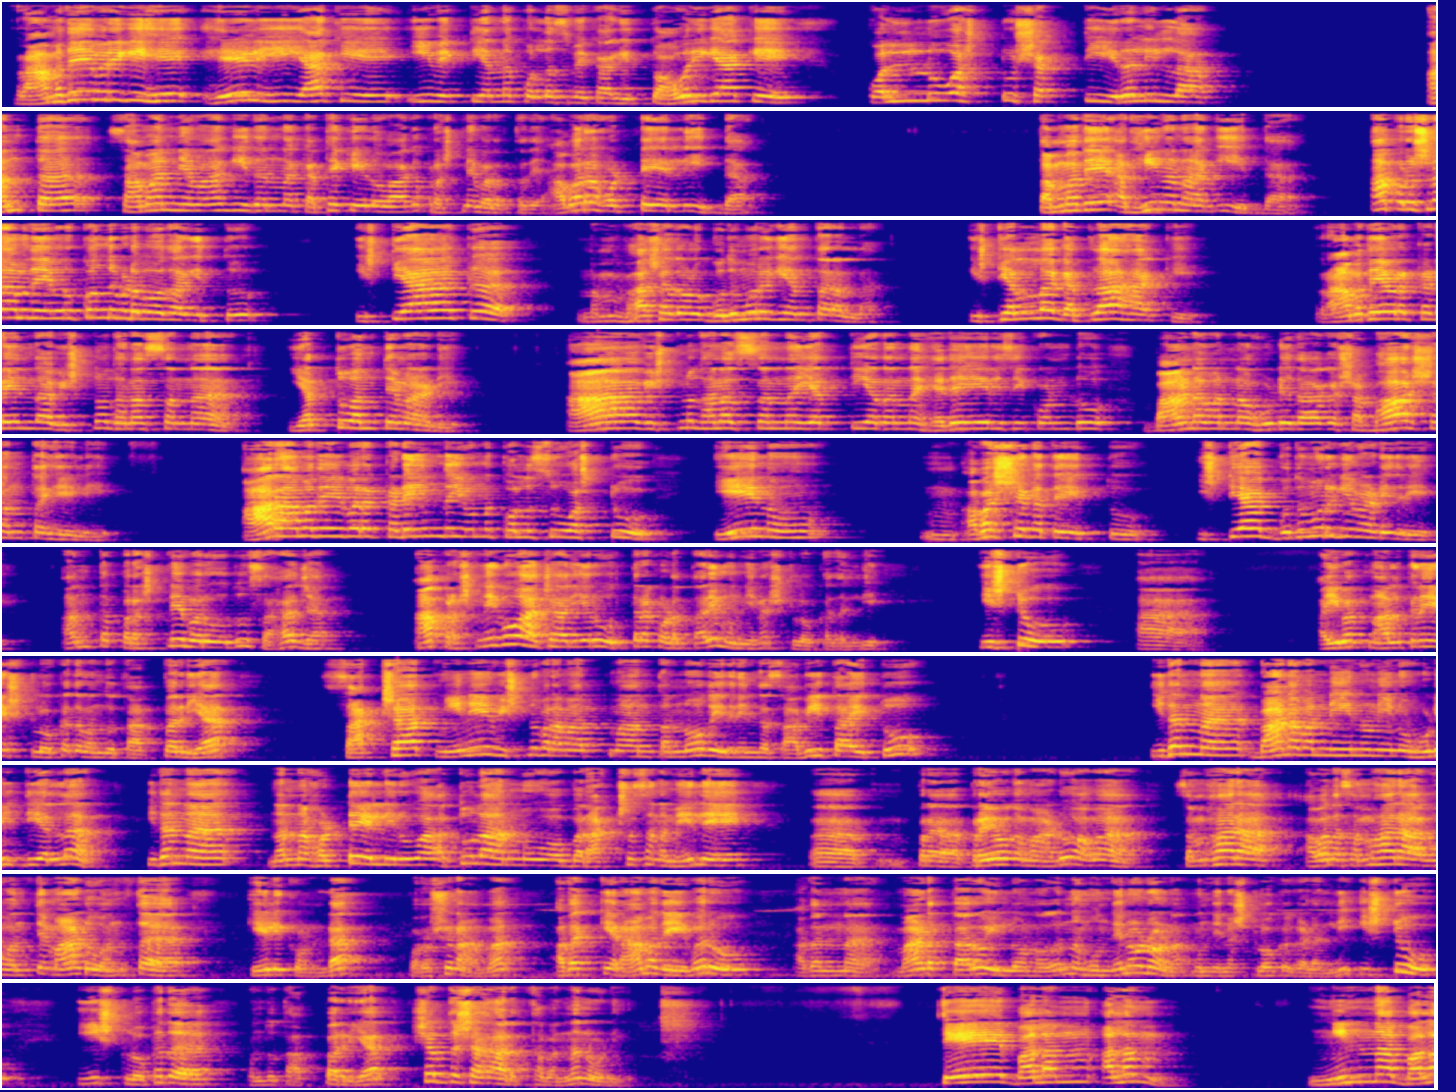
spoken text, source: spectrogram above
ರಾಮದೇವರಿಗೆ ಹೇಳಿ ಯಾಕೆ ಈ ವ್ಯಕ್ತಿಯನ್ನು ಕೊಲ್ಲಿಸಬೇಕಾಗಿತ್ತು? ಅವರಿಗೆ ಯಾಕೆ ಕೊಲ್ಲುವಷ್ಟು ಶಕ್ತಿ ಇರಲಿಲ್ಲ? ಅಂತ ಸಾಮಾನ್ಯವಾಗಿ ಇದನ್ನು ಕಥೆ ಕೇಳುವಾಗ ಪ್ರಶ್ನೆ ಬರುತ್ತದೆ. ಅವರ ಹೊಟ್ಟೆಯಲ್ಲಿ ಇದ್ದ, ತಮ್ಮದೇ ಅಧೀನನಾಗಿ ಇದ್ದ, ಆ ಪರಶುರಾಮ ದೇವರು ಕೊಂದು ಬಿಡಬಹುದಾಗಿತ್ತು. ಇಷ್ಟ್ಯಾಕ ನಮ್ಮ ಭಾಷಾದೊಳಗೆ ಗುದುಮುರುಗಿ ಅಂತಾರಲ್ಲ ಇಷ್ಟೆಲ್ಲ ಗದ್ಲ ಹಾಕಿ ರಾಮದೇವರ ಕಡೆಯಿಂದ ವಿಷ್ಣು ಧನಸ್ಸನ್ನು ಎತ್ತುವಂತೆ ಮಾಡಿ, ಆ ವಿಷ್ಣು ಧನಸ್ಸನ್ನು ಎತ್ತಿ ಅದನ್ನು ಹೆದೆಯೇರಿಸಿಕೊಂಡು ಬಾಣವನ್ನು ಹೂಡಿದಾಗ ಶಭಾಷ್ ಅಂತ ಹೇಳಿ, ಆ ರಾಮದೇವರ ಕಡೆಯಿಂದ ಇವನ್ನು ಕೊಲ್ಲಿಸುವಷ್ಟು ಏನು ಅವಶ್ಯಕತೆ ಇತ್ತು ಇಷ್ಟ್ಯಾಗ ಗುದುಮುರುಗಿ ಮಾಡಿದ್ರಿ ಅಂತ ಪ್ರಶ್ನೆ ಬರುವುದು ಸಹಜ. ಆ ಪ್ರಶ್ನೆಗೂ ಆಚಾರ್ಯರು ಉತ್ತರ ಕೊಡುತ್ತಾರೆ ಮುಂದಿನ ಶ್ಲೋಕದಲ್ಲಿ. ಇಷ್ಟು, ಆ ಐವತ್ನಾಲ್ಕನೇ ಶ್ಲೋಕದ ಒಂದು ತಾತ್ಪರ್ಯ, ಸಾಕ್ಷಾತ್ ನೀನೇ ವಿಷ್ಣು ಪರಮಾತ್ಮ ಅಂತನ್ನೋದು ಇದರಿಂದ ಸಾಬೀತಾಯಿತು. ಇದನ್ನ ಬಾಣವನ್ನೇನು ನೀನು ಹೂಡಿದ್ದೀಯಲ್ಲ, ಇದನ್ನ ನನ್ನ ಹೊಟ್ಟೆಯಲ್ಲಿರುವ ಅತುಲ ಅನ್ನುವ ಒಬ್ಬ ರಾಕ್ಷಸನ ಮೇಲೆ ಪ್ರ, ಪ್ರಯೋಗ ಮಾಡು, ಅವ ಸಂಹಾರ, ಅವನ ಸಂಹಾರ ಆಗುವಂತೆ ಮಾಡು ಅಂತ ಕೇಳಿಕೊಂಡ ಪರಶುರಾಮ. ಅದಕ್ಕೆ ರಾಮದೇವರು ಅದನ್ನ ಮಾಡುತ್ತಾರೋ ಇಲ್ಲೋ ಅನ್ನೋದನ್ನು ಮುಂದೆ ನೋಡೋಣ. ಮುಂದಿನ ಶ್ಲೋಕಗಳಲ್ಲಿ ಇಷ್ಟು. ಈ ಶ್ಲೋಕದ ಒಂದು ತಾತ್ಪರ್ಯ ಶಬ್ದಶಃ ಅರ್ಥವನ್ನು ನೋಡಿ. ತೇ ಬಲಂ ಅಲಂ, ನಿನ್ನ ಬಲ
